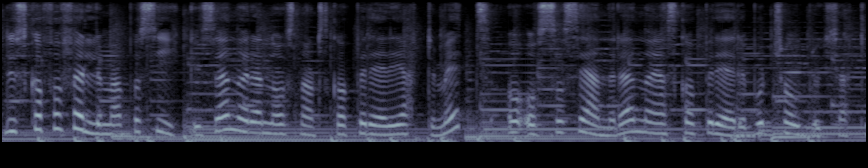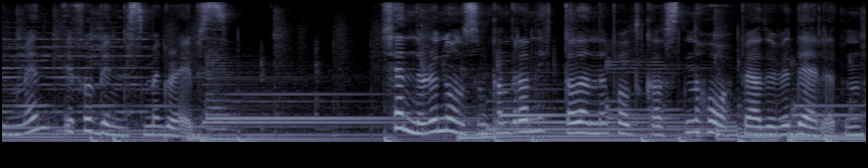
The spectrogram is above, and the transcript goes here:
Du skal få følge meg på sykehuset når jeg nå snart skal operere hjertet mitt, og også senere når jeg skal operere bort skjoldbruskkjertelen min i forbindelse med Graves. Kjenner du noen som kan dra nytte av denne podkasten, håper jeg du vil dele den.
